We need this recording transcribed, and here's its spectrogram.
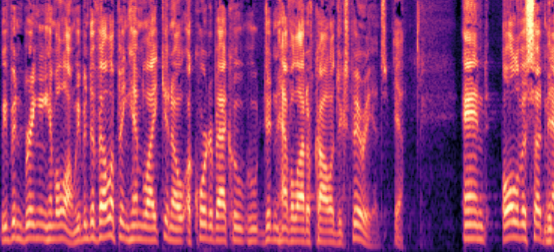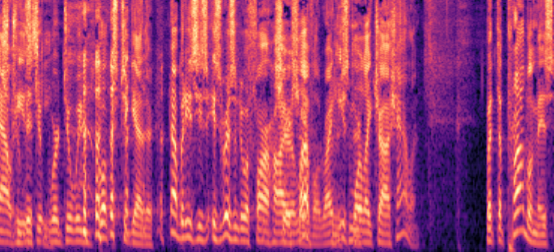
we've been bringing him along. We've been developing him like you know a quarterback who who didn't have a lot of college experience. Yeah. And all of a sudden Mitch now he's do, we're doing books together. No, but he's, he's, he's risen to a far higher sure, sure. level, right? Understood. He's more like Josh Allen. But the problem is,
